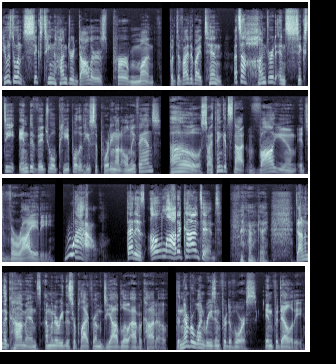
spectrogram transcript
He was doing $1,600 per month, but divided by 10, that's 160 individual people that he's supporting on OnlyFans? Oh, so I think it's not volume, it's variety. Wow! That is a lot of content! okay. Down in the comments, I'm going to read this reply from Diablo Avocado. The number one reason for divorce, infidelity.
